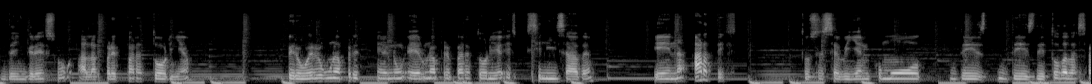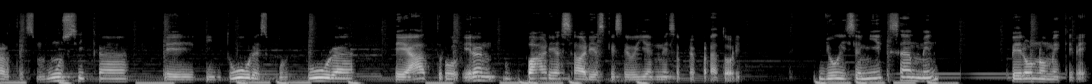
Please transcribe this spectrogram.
de ingreso a la preparatoria, pero era una, era una preparatoria especializada en artes. Entonces se veían como desde todas las artes, música, eh, pintura, escultura, teatro, eran varias áreas que se veían en esa preparatoria. Yo hice mi examen, pero no me quedé.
